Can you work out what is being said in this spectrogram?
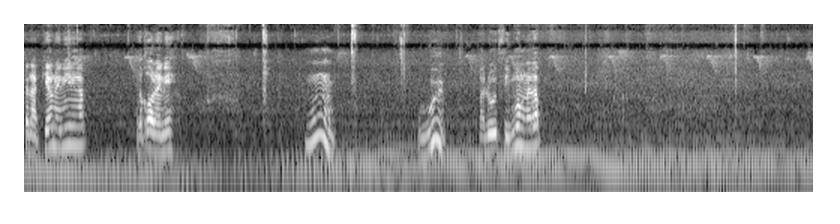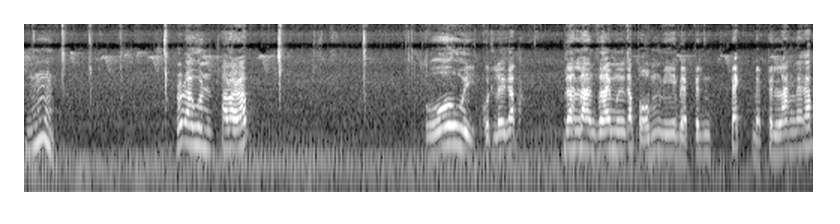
ขนาดเกี๊ยวในนี้นะครับ แล้วก็ในนี้ อืมอุ้ยมาดูสีม่วงนะครับ อืมรสอาวุธอร่อยครับ โอ้ย กดเลยครับ ด้านล่างซ้ายมือครับผมมีแบบเป็นแพ็คแบบเป็นลังนะครับ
